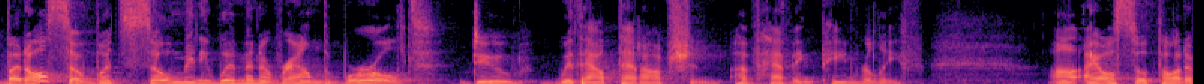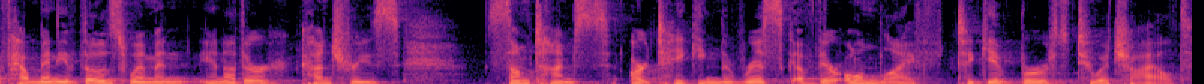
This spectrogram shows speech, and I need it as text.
but also what so many women around the world do without that option of having pain relief. Uh, I also thought of how many of those women in other countries sometimes are taking the risk of their own life to give birth to a child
